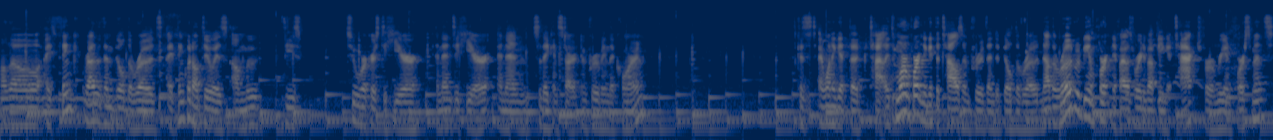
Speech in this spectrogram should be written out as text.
Although, I think rather than build the roads, I think what I'll do is I'll move these two workers to here, and then to here, and then so they can start improving the corn because I want to get the tile. It's more important to get the tiles improved than to build the road. Now, the road would be important if I was worried about being attacked for reinforcements.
